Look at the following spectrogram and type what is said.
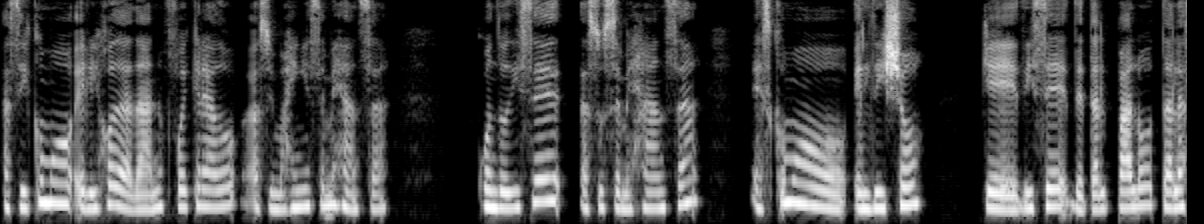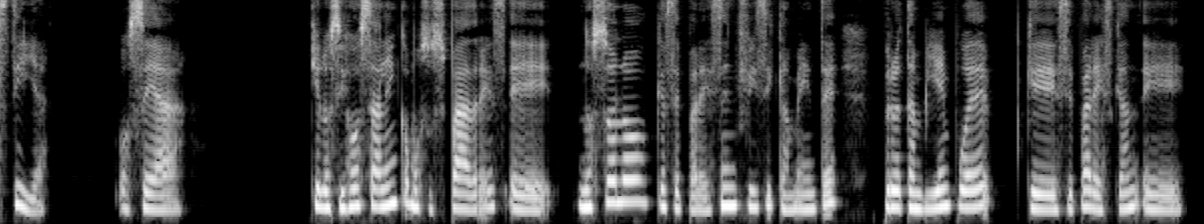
así como el hijo de Adán fue creado a su imagen y semejanza, cuando dice a su semejanza, es como el dicho que dice de tal palo, tal astilla. O sea, que los hijos salen como sus padres, eh, no solo que se parecen físicamente, pero también puede que se parezcan eh,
